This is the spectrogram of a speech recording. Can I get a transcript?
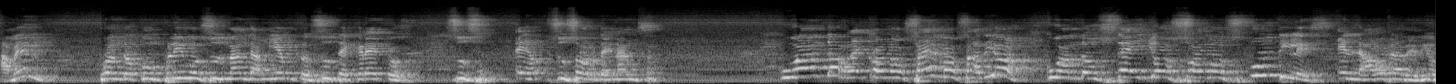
Amén. Cuando cumplimos sus mandamientos, sus decretos, sus, eh, sus ordenanzas. Cuando reconocemos a Dios, cuando usted y yo somos útiles en la obra de Dios.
